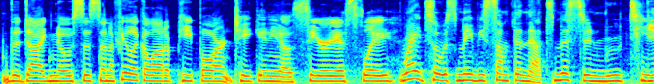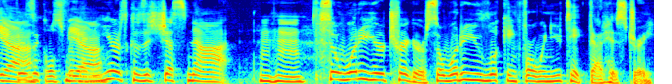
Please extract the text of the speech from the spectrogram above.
the diagnosis, and I feel like a lot of people aren't taken, you know, seriously. Right. So it's maybe something that's missed in routine Yeah, physicals for yeah. many years because it's just not. Mm-hmm. So, what are your triggers? So, what are you looking for when you take that history?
